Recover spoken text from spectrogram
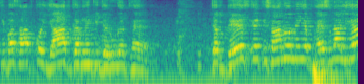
कि बस आपको याद करने की ज़रूरत है। जब देश के किसानों ने यह फैसला लिया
